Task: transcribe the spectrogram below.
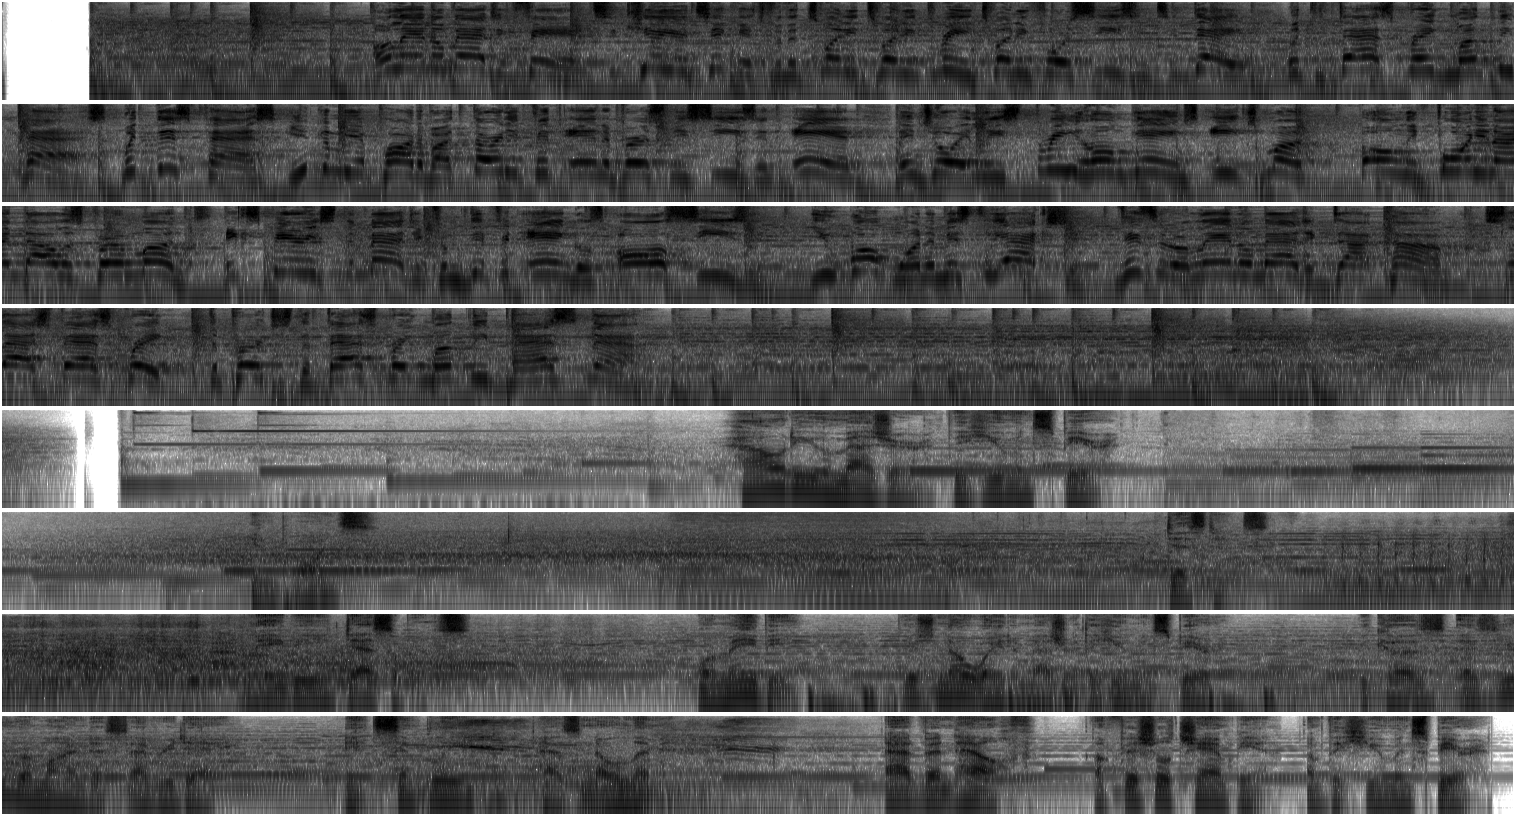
Orlando Magic fans, secure your tickets for the 2023-24 season today with the Fast Break Monthly Pass. With this pass, you can be a part of our 35th anniversary season and enjoy at least three home games each month for only $49 per month. Experience the magic from different angles all season. You won't want to miss the action. Visit OrlandoMagic.com slash Fast Break to purchase the Fast Break Monthly Pass now. How do you measure the human spirit? In points? Distance? Maybe decibels? Or maybe there's no way to measure the human spirit because, as you remind us every day, it simply has no limit. Advent Health, official champion of the human spirit.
